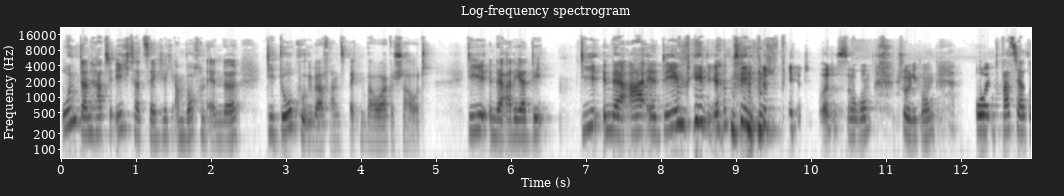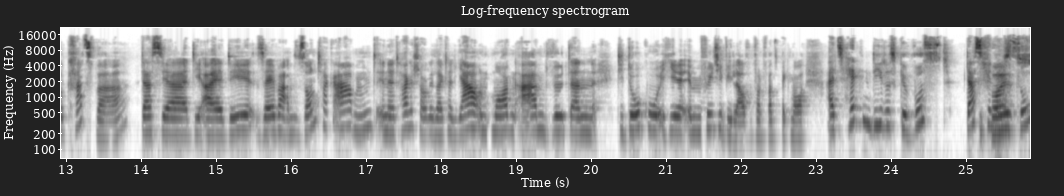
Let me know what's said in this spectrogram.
Und dann hatte ich tatsächlich am Wochenende die Doku über Franz Beckenbauer geschaut, die in der ADAD, die in der ARD-Mediathek gespielt wurde, so rum. Entschuldigung. Und was ja so krass war, dass ja die ARD selber am Sonntagabend in der Tagesschau gesagt hat, ja, und morgen Abend wird dann die Doku hier im Free TV laufen von Franz Beckenbauer. Als hätten die das gewusst. Das finde ich so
